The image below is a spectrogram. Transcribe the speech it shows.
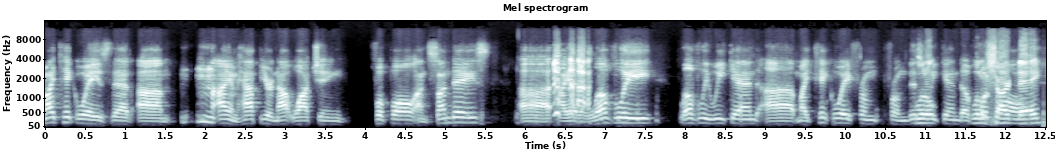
my takeaway is that um, I am happier not watching football on Sundays. Uh, I had a lovely, lovely weekend. Uh, my takeaway from from this Little- weekend of little football Chardonnay.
